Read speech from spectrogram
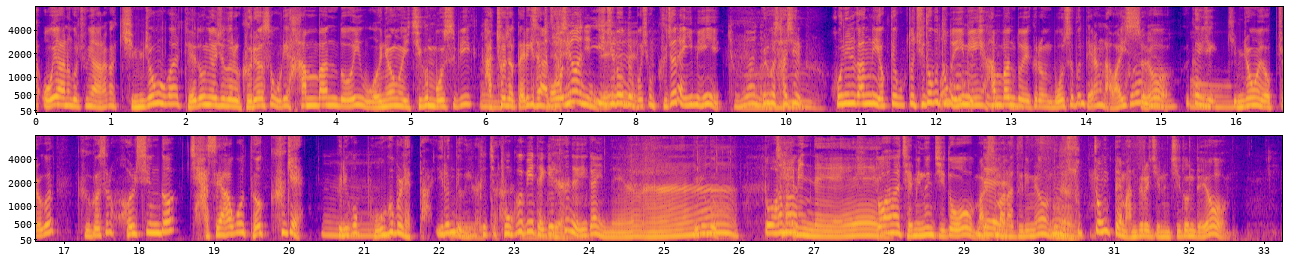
오해하는 것 중에 하나가 김종호가 대동여지도를 그려서 우리 한반도의 원형의 지금 모습이 갖춰졌다 이렇게 생각하는데 사실 음. 전혀 아닌데. 이 지도들 보시면 그 전에 이미 전혀 아니에요. 그리고 사실 혼일강리 역대국도 지도부터도 어, 이미 그쵸, 한반도의 그런 모습은 대략 나와 있어요. 그러네요. 그러니까 이제 어. 김종호의 업적은 그것을 훨씬 더 자세하고 더 크게 그리고 보급을 했다 이런 데 의의가 음. 그치 있다. 보급이 되게 예. 큰 의의가 있네요. 아. 그리고 또 하나 재밌네. 또 하나 재밌는 지도 말씀 네. 하나 드리면 우리 숙종 때 만들어지는 지도인데요.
